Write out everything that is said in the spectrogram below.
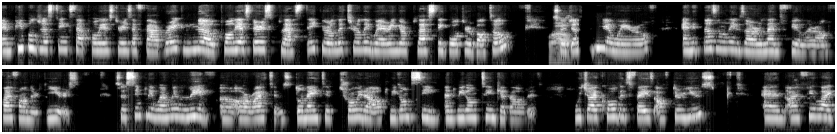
And people just think that polyester is a fabric. No polyester is plastic. You're literally wearing your plastic water bottle. Wow. so just be aware of. And it doesn't leave our landfill around 500 years. So simply when we leave uh, our items donate it throw it out we don't see and we don't think about it which i call this phase after use and i feel like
